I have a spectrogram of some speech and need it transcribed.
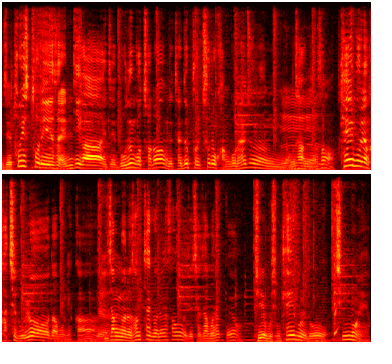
이제 토이스토리에서 앤디가 이제 노는 것처럼 이제 데드풀 2를 광고를 해주는 음. 영상이어서 케이블이랑 같이 놀려다 보니까 네. 이 장면을 선택을 해서 이제 제작을 했고요. 뒤에 보시면 케이블도 식모예요.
